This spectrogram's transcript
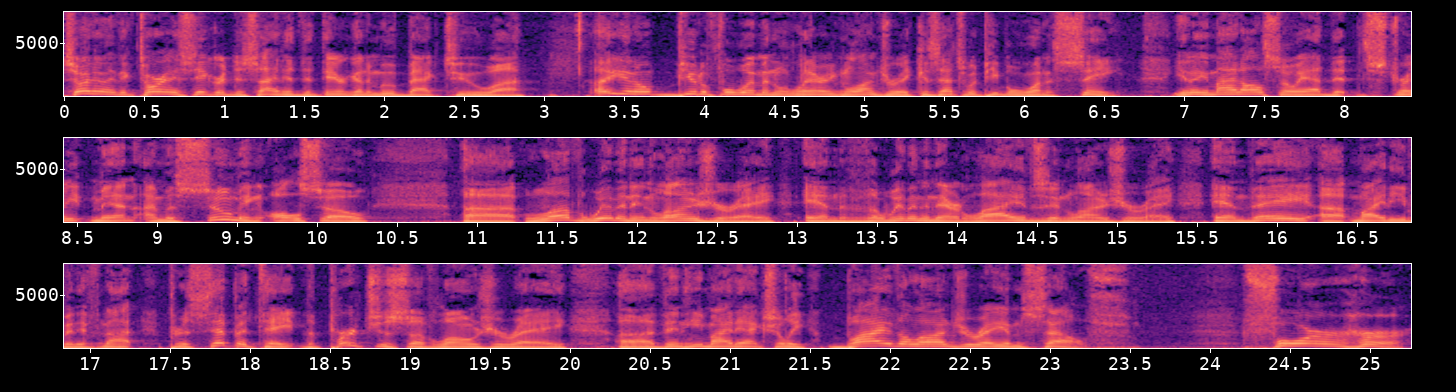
So anyway, Victoria's Secret decided that they're going to move back to, uh, uh, you know, beautiful women wearing lingerie because that's what people want to see. You know, you might also add that straight men, I'm assuming, also uh, love women in lingerie and the women in their lives in lingerie, and they uh, might even, if not precipitate the purchase of lingerie, uh, then he might actually buy the lingerie himself for her.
